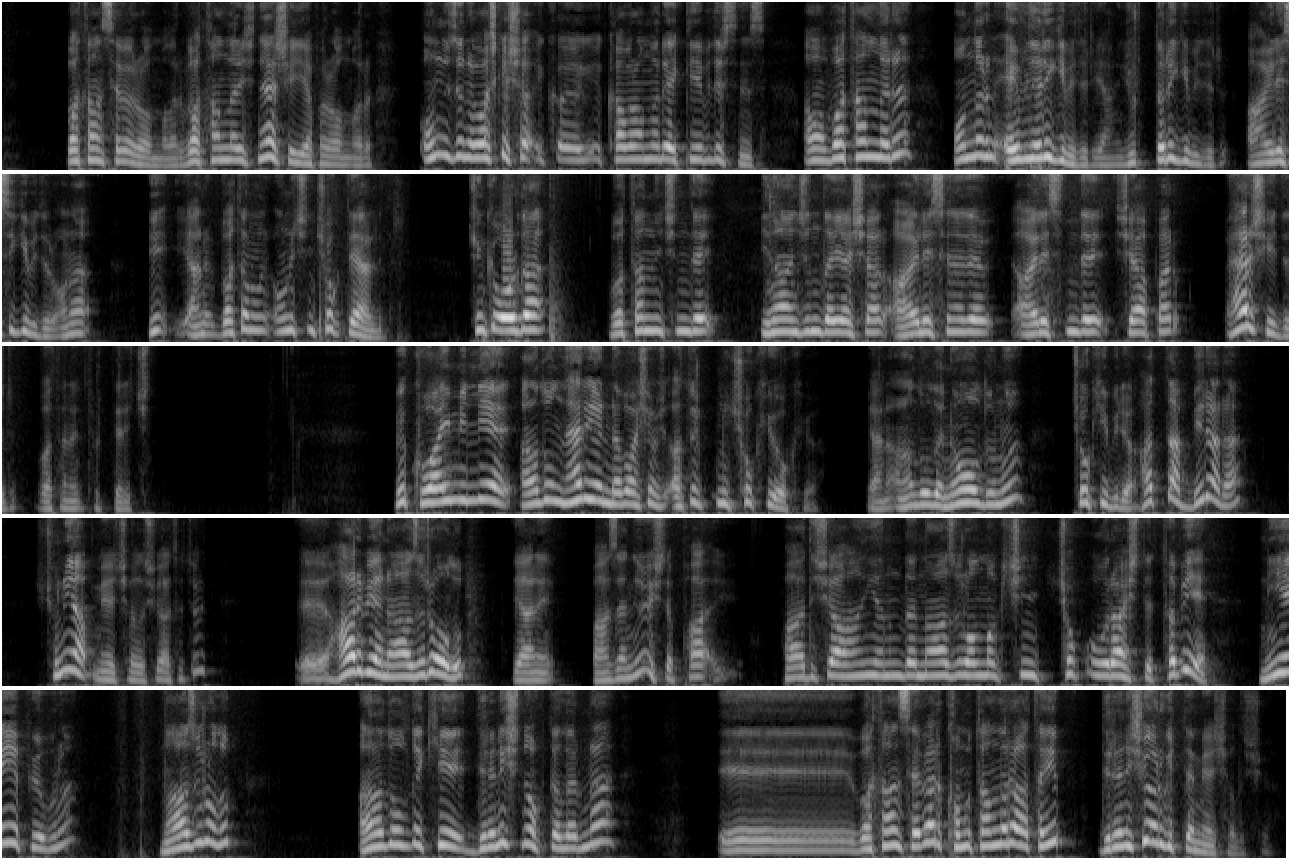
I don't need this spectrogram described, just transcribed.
vatansever olmaları. Vatanlar için her şeyi yapar olmaları. Onun üzerine başka kavramları ekleyebilirsiniz. Ama vatanları onların evleri gibidir yani yurtları gibidir, ailesi gibidir. Ona yani vatan onun için çok değerlidir. Çünkü orada vatanın içinde inancını da yaşar, ailesine de ailesini de şey yapar. Her şeydir vatanı Türkler için. Ve Kuvayi Milliye Anadolu'nun her yerinde başlamış. Atatürk bunu çok iyi okuyor. Yani Anadolu'da ne olduğunu çok iyi biliyor. Hatta bir ara şunu yapmaya çalışıyor Atatürk. E, Harbiye nazırı olup yani bazen diyor işte pa, padişahın yanında nazır olmak için çok uğraştı. Tabii niye yapıyor bunu? Nazır olup Anadolu'daki direniş noktalarına e, vatansever komutanları atayıp direnişi örgütlemeye çalışıyor.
